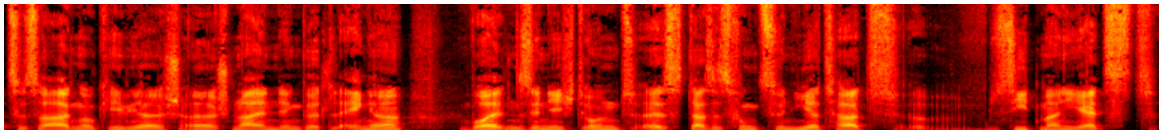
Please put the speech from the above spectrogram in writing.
zu sagen, okay, wir äh, schnallen den Gürtel enger. Wollten sie nicht und es, dass es funktioniert hat, äh, sieht man jetzt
